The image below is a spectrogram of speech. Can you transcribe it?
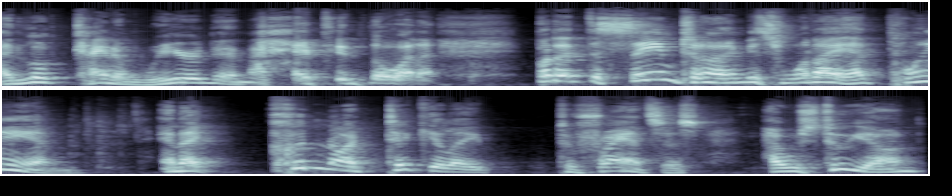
I looked kind of weird and I didn't know what I, but at the same time, it's what I had planned. And I couldn't articulate to Francis. I was too young.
